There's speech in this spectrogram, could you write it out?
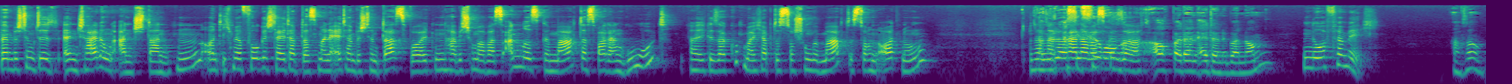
wenn bestimmte Entscheidungen anstanden und ich mir vorgestellt habe, dass meine Eltern bestimmt das wollten, habe ich schon mal was anderes gemacht. Das war dann gut. Dann habe ich gesagt, guck mal, ich habe das doch schon gemacht, ist doch in Ordnung. Und dann also hat keiner was gesagt. Auch bei deinen Eltern übernommen? Nur für mich. Ach so.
